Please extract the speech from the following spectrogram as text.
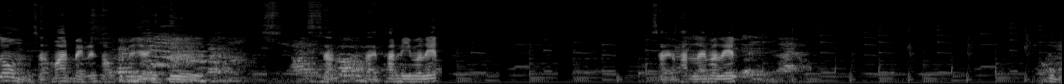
ส้มสามารถแบ่งได้สองกลุ่มใหญ่คือสสายพันธุ์มีเมล็ด สายพันธุ์ไร้เมล็ด กลุ่ม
